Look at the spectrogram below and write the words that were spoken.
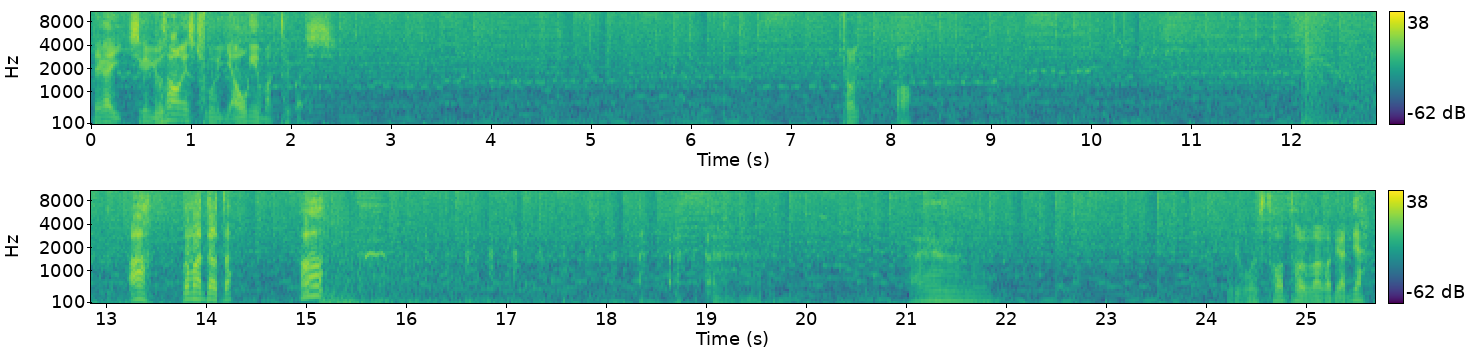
내가 이- 지금 요 상황에서 죽으면 야옹이 음악 들 거야 씨. 병... 어 아! 너무 안 들었다 아! 아유 우리 몬스터 헌터 음악 어디 갔냐?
